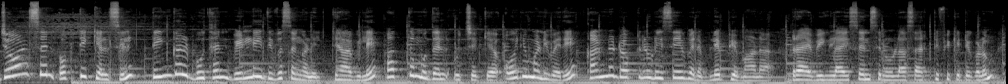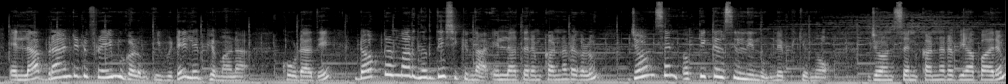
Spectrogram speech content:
ജോൺസൺ ഒപ്റ്റിക്കൽസിൽ തിങ്കൾ ബുധൻ വെള്ളി ദിവസങ്ങളിൽ രാവിലെ പത്ത് മുതൽ ഉച്ചയ്ക്ക് ഒരു മണിവരെ കണ്ണ് ഡോക്ടറുടെ സേവനം ലഭ്യമാണ്. ഡ്രൈവിംഗ് ലൈസൻസിനുള്ള സർട്ടിഫിക്കറ്റുകളും എല്ലാ ബ്രാൻഡഡ് ഫ്രെയിമുകളും ഇവിടെ ലഭ്യമാണ്. കൂടാതെ ഡോക്ടർമാർ നിർദ്ദേശിക്കുന്ന എല്ലാത്തരം കണ്ണടകളും ജോൺസൺ ഒപ്റ്റിക്കൽസിൽ നിന്നും ലഭിക്കുന്നു. ജോൺസൺ കണ്ണട വ്യാപാരം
